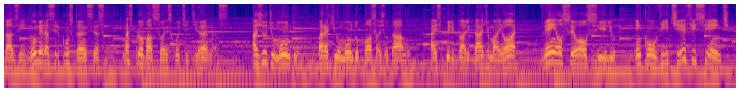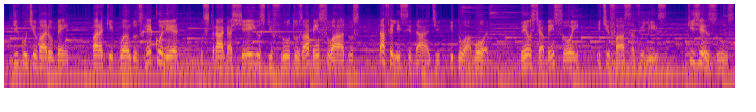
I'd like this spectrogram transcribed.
das inúmeras circunstâncias nas provações cotidianas. Ajude o mundo para que o mundo possa ajudá-lo a espiritualidade maior vem ao seu auxílio em convite eficiente de cultivar o bem, para que, quando os recolher, os traga cheios de frutos abençoados da felicidade e do amor. Deus te abençoe e te faça feliz. Que Jesus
